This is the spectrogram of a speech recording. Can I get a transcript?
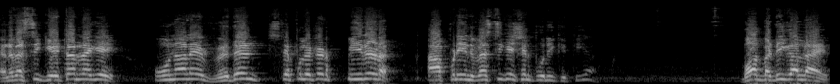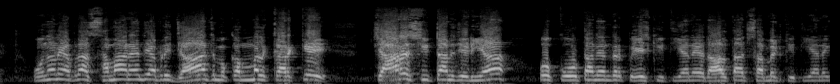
ਇਨਵੈਸਟੀਗੇਟਰ ਨੇਗੇ, ਉਹਨਾਂ ਨੇ ਵਿਦਿਨ ਸਟਿਪੂਲੇਟਡ ਪੀਰੀਅਡ ਆਪਣੀ ਇਨਵੈਸਟੀਗੇਸ਼ਨ ਪੂਰੀ ਕੀਤੀ ਆ। ਬਹੁਤ ਵੱਡੀ ਗੱਲ ਹੈ। ਉਹਨਾਂ ਨੇ ਆਪਣਾ ਸਮਾਂ ਰਹਿੰਦੇ ਆਪਣੀ ਜਾਂਚ ਮੁਕੰਮਲ ਕਰਕੇ ਚਾਰ ਸ਼ੀਟਾਂ ਨੇ ਜਿਹੜੀਆਂ ਉਹ ਕੋਰਟਾਂ ਦੇ ਅੰਦਰ ਪੇਸ਼ ਕੀਤੀਆਂ ਨੇ, ਅਦਾਲਤਾਂ 'ਚ ਸਬਮਿਟ ਕੀਤੀਆਂ ਨੇ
